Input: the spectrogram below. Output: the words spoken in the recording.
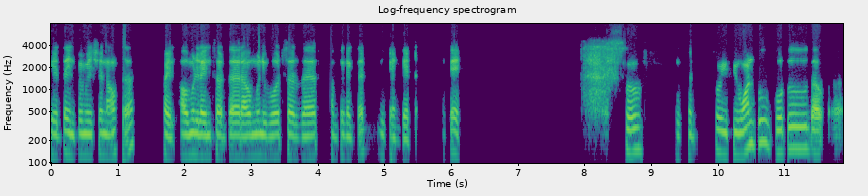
get the information of the file. How many lines are there? How many words are there? Something like that you can get. Okay so so if you want to go to the uh,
